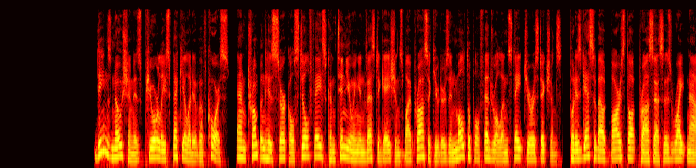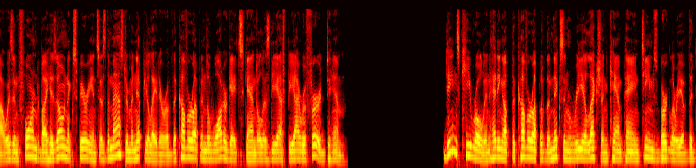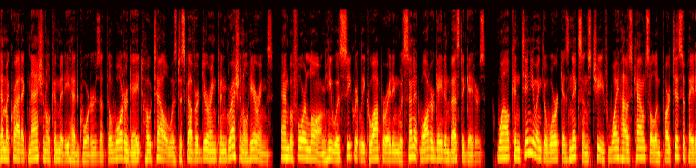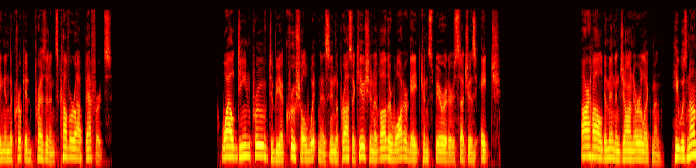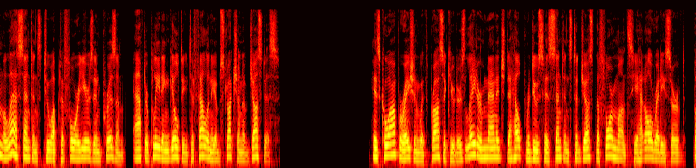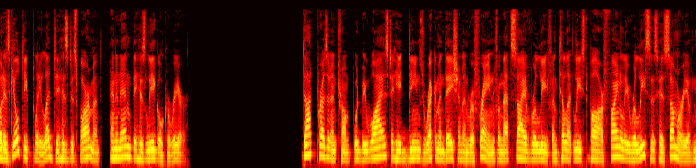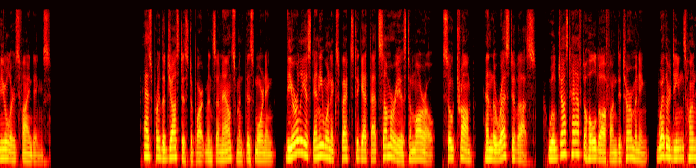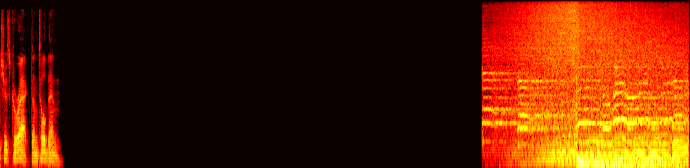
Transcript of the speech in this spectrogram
Dean's notion is purely speculative of course, and Trump and his circle still face continuing investigations by prosecutors in multiple federal and state jurisdictions, but his guess about Barr's thought processes right now is informed by his own experience as the master manipulator of the cover-up in the Watergate scandal as the FBI referred to him. Dean's key role in heading up the cover-up of the Nixon re-election campaign team's burglary of the Democratic National Committee headquarters at the Watergate Hotel was discovered during congressional hearings, and before long he was secretly cooperating with Senate Watergate investigators while continuing to work as Nixon's chief White House counsel and participating in the crooked president's cover-up efforts. While Dean proved to be a crucial witness in the prosecution of other Watergate conspirators such as H. R. Haldeman and John Ehrlichman, he was nonetheless sentenced to up to four years in prison after pleading guilty to felony obstruction of justice. His cooperation with prosecutors later managed to help reduce his sentence to just the four months he had already served, but his guilty plea led to his disbarment and an end to his legal career. President Trump would be wise to heed Dean's recommendation and refrain from that sigh of relief until at least Barr finally releases his summary of Mueller's findings. As per the Justice Department's announcement this morning, the earliest anyone expects to get that summary is tomorrow, so Trump, and the rest of us, will just have to hold off on determining whether Dean's hunch is correct until then.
